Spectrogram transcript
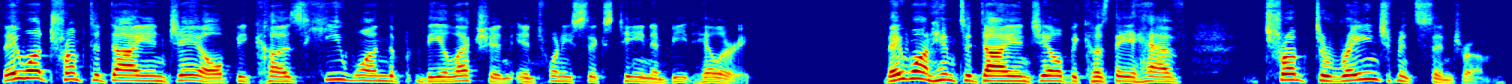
They want Trump to die in jail because he won the, the election in 2016 and beat Hillary. They want him to die in jail because they have Trump derangement syndrome,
